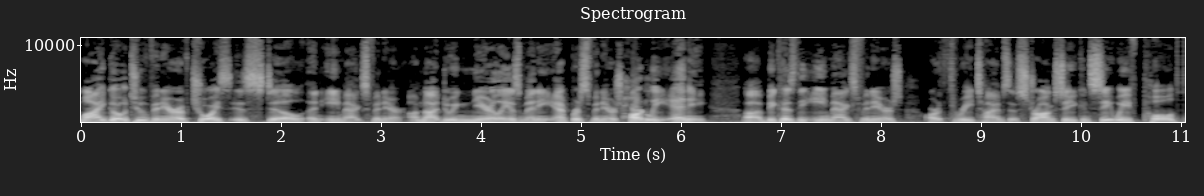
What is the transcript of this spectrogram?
My go-to veneer of choice is still an Emax veneer. I'm not doing nearly as many Empress veneers, hardly any, uh, because the Emax veneers are three times as strong. So you can see we've pulled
